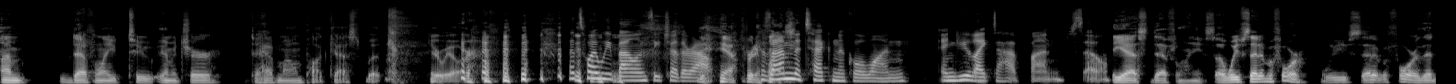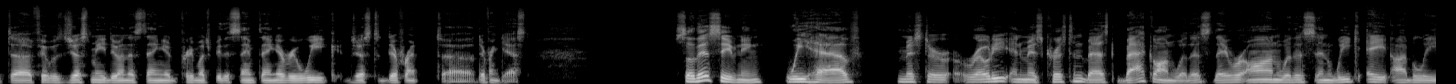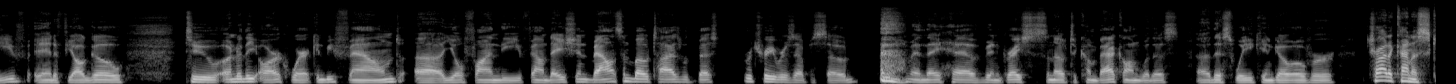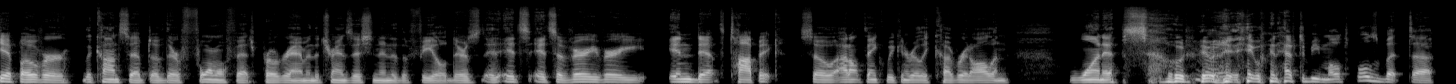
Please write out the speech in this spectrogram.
I'm definitely too immature to have my own podcast, but here we are. That's why we balance each other out. Yeah, pretty Because. I'm the technical one, and you like to have fun. So Yes, definitely. So we've said it before. We've said it before that uh, if it was just me doing this thing, it'd pretty much be the same thing every week, just a different, uh, different guest. So this evening we have Mr. Rody and Miss Kristin Best back on with us. They were on with us in week eight, I believe. And if y'all go to Under the Arc, where it can be found, uh, you'll find the Foundation Balance and Bow Ties with Best Retrievers episode. and they have been gracious enough to come back on with us uh, this week and go over try to kind of skip over the concept of their formal fetch program and the transition into the field. There's it's it's a very very in-depth topic, so I don't think we can really cover it all in one episode. Right. it would have to be multiples, but uh,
